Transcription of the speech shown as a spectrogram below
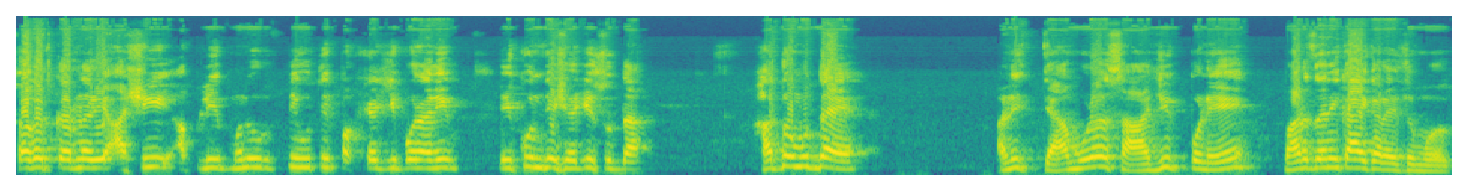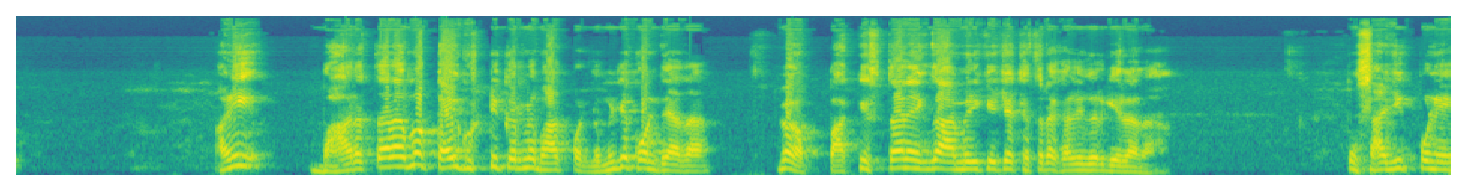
स्वागत करणारी अशी आपली मनोवृत्ती होती पक्षाची पण आणि एकूण देशाची सुद्धा. हा तो मुद्दा आहे. आणि त्यामुळं साहजिकपणे भारताने काय करायचं मग? आणि भारताला मग काही गोष्टी करणं भाग पडलं. म्हणजे कोणत्या आता? बघा पाकिस्तान एकदा अमेरिकेच्या छत्राखाली जर गेला ना तर साहजिकपणे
